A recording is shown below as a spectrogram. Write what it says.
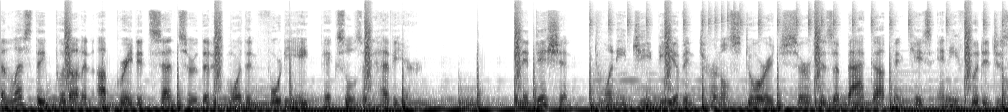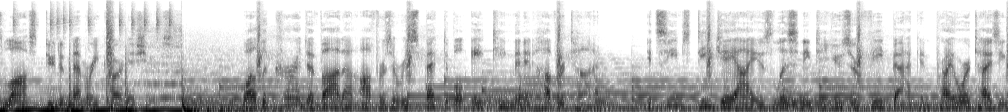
Unless they put on an upgraded sensor that is more than 48 pixels and heavier. In addition, 20 GB of internal storage serves as a backup in case any footage is lost due to memory card issues. While the current Avata offers a respectable 18-minute hover time, it seems DJI is listening to user feedback and prioritizing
